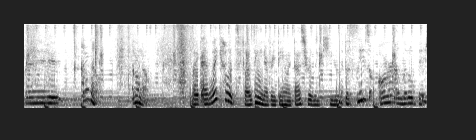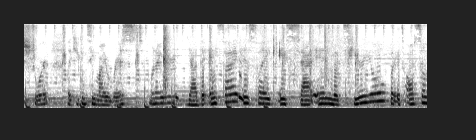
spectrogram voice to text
but I don't know. I don't know. Like, I like how it's fuzzy and everything. Like, that's really cute. The sleeves are a little bit short. Like, you can see my wrist when I wear it. Yeah, the inside is like a satin material, but it's also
